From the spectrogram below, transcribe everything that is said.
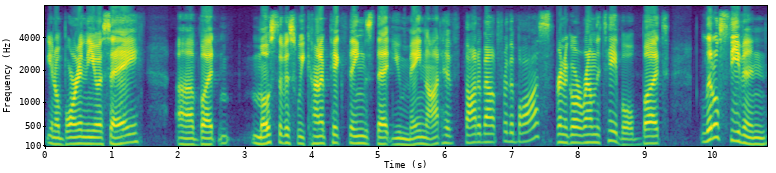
you know, Born in the USA, uh, but m- most of us we kind of pick things that you may not have thought about for the boss. We're gonna go around the table, but Little Steven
